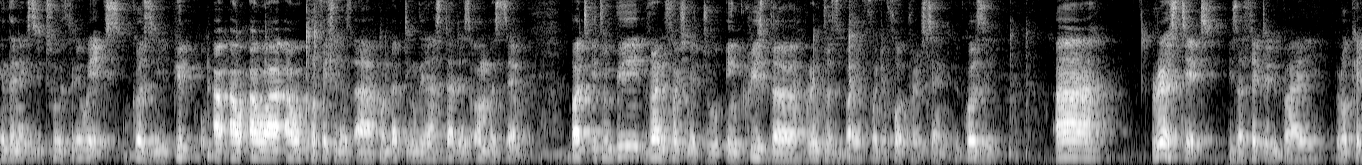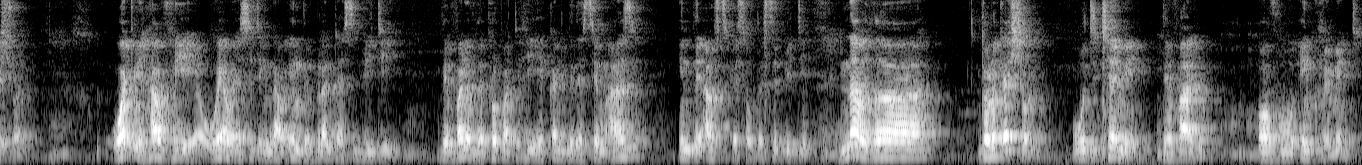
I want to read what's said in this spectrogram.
in the next two or three weeks because the people, our, our, our professionals are conducting their studies on the same. But it would be very unfortunate to increase the rentals by 44% because uh, real estate is affected by location. What we have here, where we are sitting now in the Blantyre CBD, the value of the property here can be the same as in the outskirts of the CBD. Now, the, the location will determine the value of increment.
